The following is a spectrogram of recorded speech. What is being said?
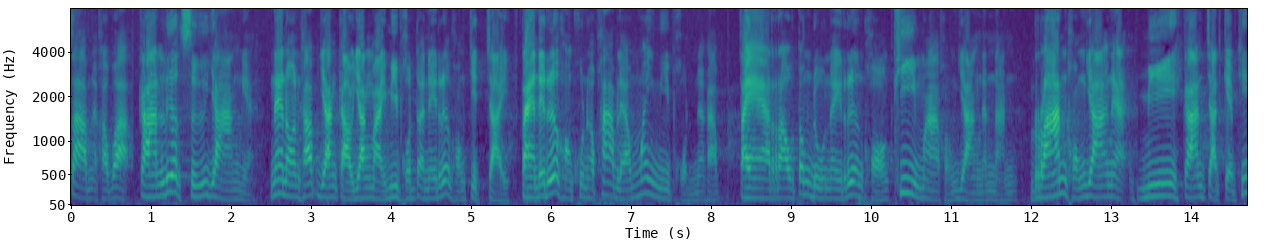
ทราบนะครับว่า การเลือกซื้อยางเนี่ยแน่นอนครับยางเก่ายางใหม่มีผลแต่ในเรื่องของจิตใจ แต่ในเรื่องของคุณภาพแล้วไม่มีผลนะครับ แต่เราต้องดูในเรื่องของที่มาของยางนั้นๆ ร้านของยางเนี่ยมีการจัดเก็บที่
